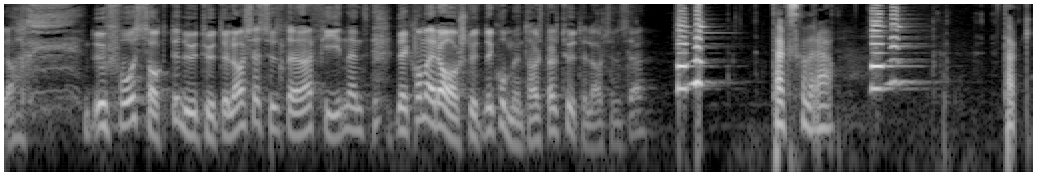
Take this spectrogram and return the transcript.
Ja, Du får sagt det du, Tute-Lars. Jeg synes den er fin. Det kan være avsluttende kommentar fra Tute-Lars, syns jeg. Takk skal dere ha. Takk.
